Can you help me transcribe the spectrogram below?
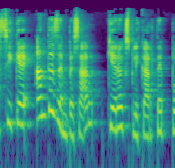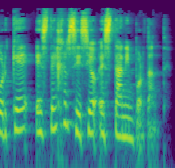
Así que antes de empezar, quiero explicarte por qué este ejercicio es tan importante.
